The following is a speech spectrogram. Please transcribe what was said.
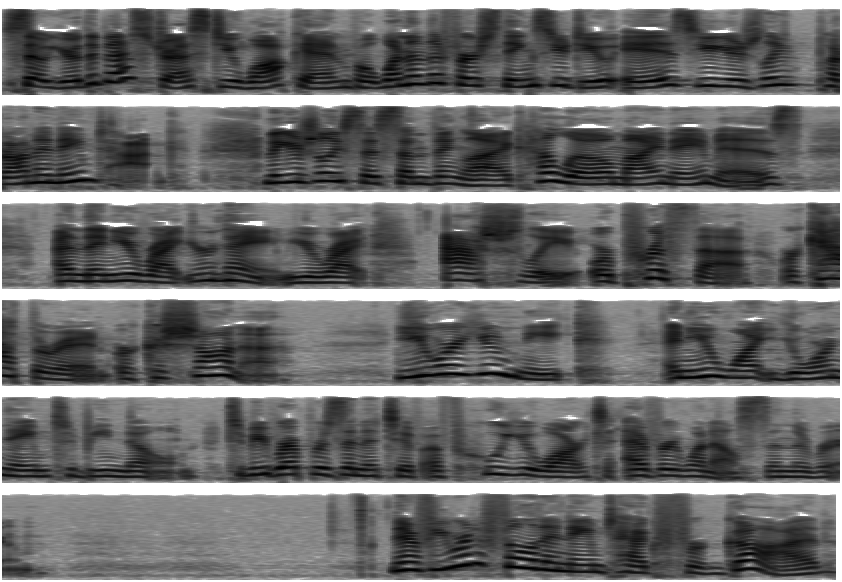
So you're the best dressed, you walk in, but one of the first things you do is you usually put on a name tag. And it usually says something like, Hello, my name is, and then you write your name. You write Ashley or Pritha or Catherine or Kashana. You are unique and you want your name to be known, to be representative of who you are to everyone else in the room. Now, if you were to fill out a name tag for God,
